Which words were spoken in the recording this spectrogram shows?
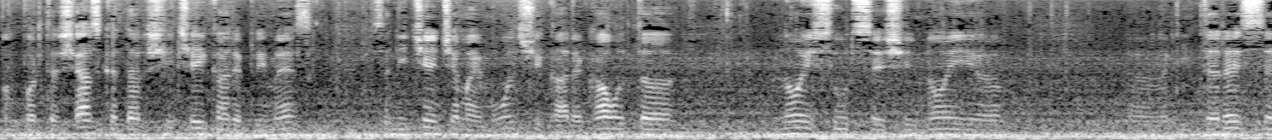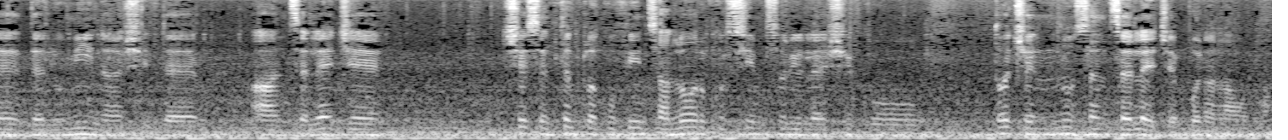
împărtășească, dar și cei care primesc sunt din ce în ce mai mulți și care caută noi surse și noi uh, uh, interese de lumină și de a înțelege ce se întâmplă cu ființa lor, cu simțurile și cu tot ce nu se înțelege până la urmă.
